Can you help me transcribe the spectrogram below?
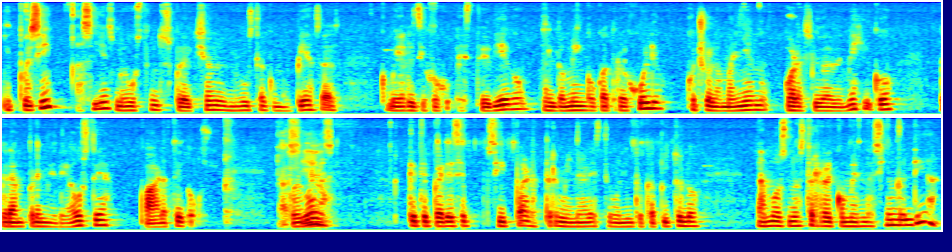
Y pues sí, así es, me gustan tus predicciones, me gusta cómo piensas, como ya les dijo este Diego, el domingo 4 de julio, 8 de la mañana, hora Ciudad de México, Gran Premio de Austria, parte 2. Pues bueno, ¿qué te parece si para terminar este bonito capítulo damos nuestra recomendación del día?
